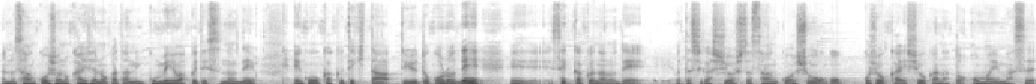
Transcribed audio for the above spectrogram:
あの参考書の会社の方にご迷惑ですので、えー、合格できたというところで、えー、えせっかくなので私が使用した参考書をご紹介しようかなと思います。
